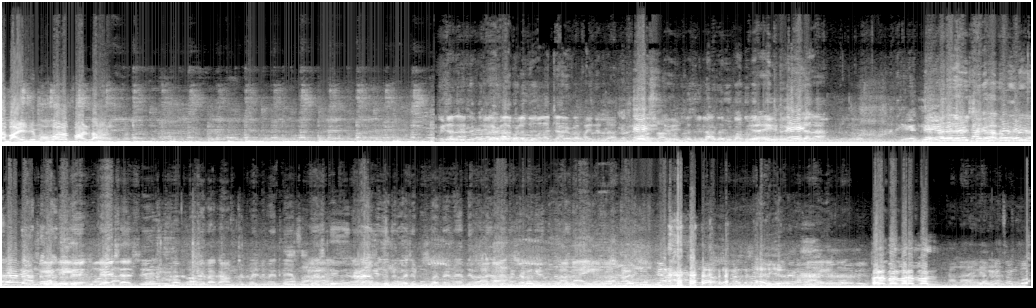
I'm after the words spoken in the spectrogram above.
त्याला बाईने मोबाईलच पाडला. चार वेळा का आमची पहिली मुंबई परत बोल परत बोल.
